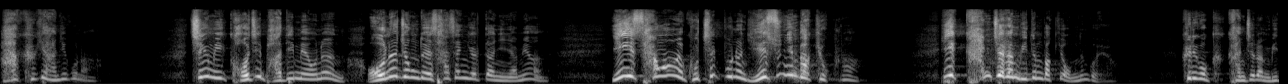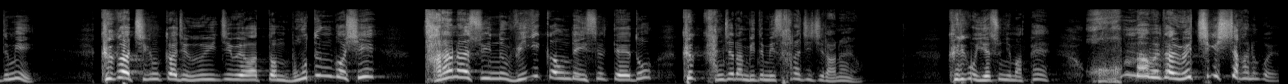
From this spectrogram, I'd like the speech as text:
아 그게 아니구나. 지금 이 거지 바디메오는 어느 정도의 사생결단이냐면 이 상황을 고칠 분은 예수님밖에 없구나. 이 간절한 믿음밖에 없는 거예요. 그리고 그 간절한 믿음이 그가 지금까지 의지해왔던 모든 것이 달아날 수 있는 위기 가운데 있을 때에도 그 간절한 믿음이 사라지질 않아요. 그리고 예수님 앞에 온 마음을 다해 외치기 시작하는 거예요.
